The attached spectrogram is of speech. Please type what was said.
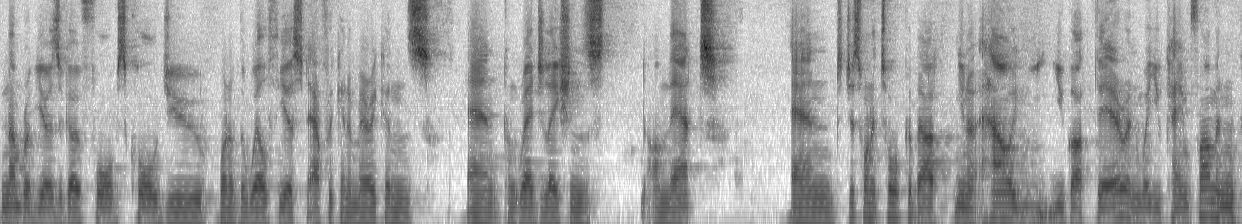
A number of years ago, Forbes called you one of the wealthiest African Americans, and congratulations on that. And just want to talk about you know how you got there and where you came from, and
